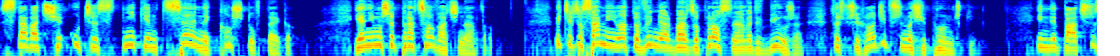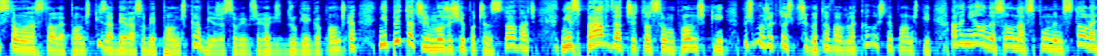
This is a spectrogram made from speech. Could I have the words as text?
stawać się uczestnikiem ceny, kosztów tego. Ja nie muszę pracować na to. Wiecie, czasami ma to wymiar bardzo prosty, nawet w biurze. Ktoś przychodzi, przynosi pączki. Inny patrzy, stoją na stole pączki, zabiera sobie pączka, bierze sobie, przychodzi drugiego pączka. Nie pyta, czy może się poczęstować, nie sprawdza, czy to są pączki. Być może ktoś przygotował dla kogoś te pączki, ale nie one są na wspólnym stole,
